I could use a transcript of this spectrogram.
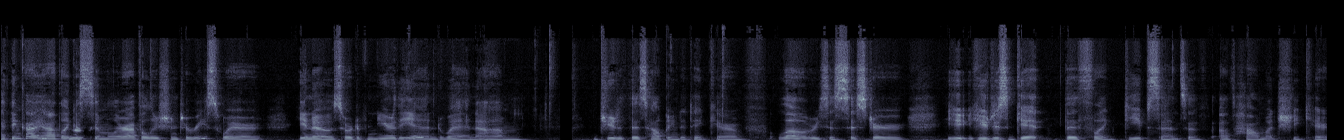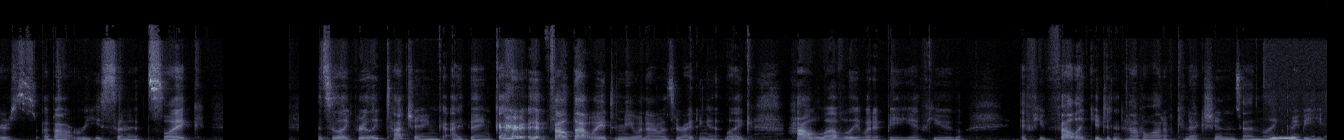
i think i had like a mm-hmm. similar evolution to reese where you know sort of near the end when um Judith is helping to take care of Lo, Reese's sister. You you just get this like deep sense of of how much she cares about Reese, and it's like it's like really touching. I think it felt that way to me when I was writing it. Like, how lovely would it be if you if you felt like you didn't have a lot of connections and like maybe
